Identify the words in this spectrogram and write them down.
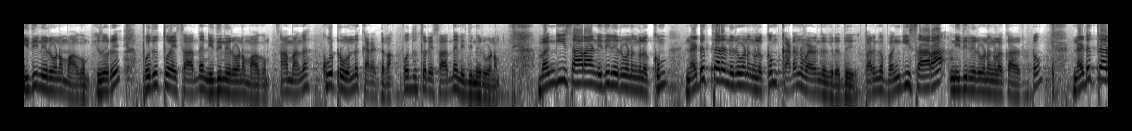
நிதி நிறுவனம் ஆகும் இது ஒரு பொதுத்துறை சார்ந்த நிதி நிறுவனம் ஆகும் ஆமாங்க கூற்று ஒன்று கரெக்டு தான். பொதுத்துறை சார்ந்த நிதி நிறுவனம். வங்கி சாரா நிதி நிறுவனங்களுக்கும் நடுத்தர நிறுவனங்களுக்கும் கடன் வழங்குகிறது. பாருங்கள் வங்கி சாரா நிதி நிறுவனங்களுக்காக இருக்கட்டும் நடுத்தர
